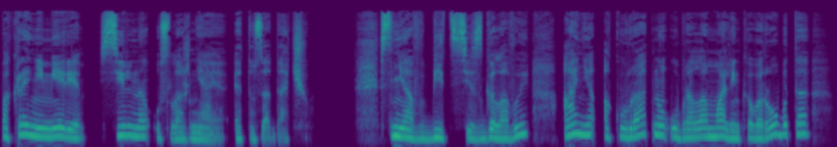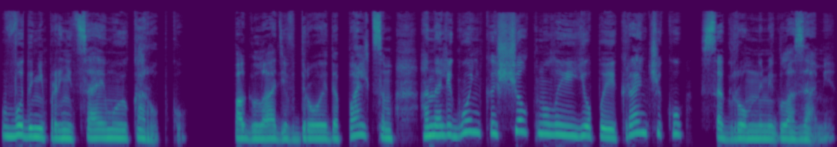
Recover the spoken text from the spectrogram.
по крайней мере, сильно усложняя эту задачу. Сняв Битси с головы, Аня аккуратно убрала маленького робота в водонепроницаемую коробку. Погладив дроида пальцем, она легонько щелкнула ее по экранчику с огромными глазами.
